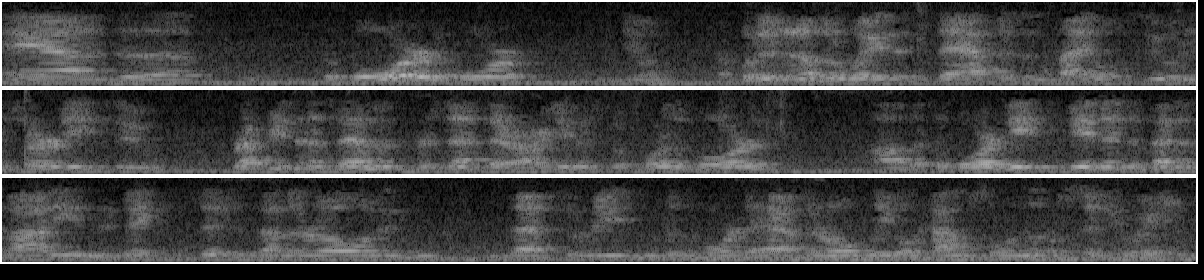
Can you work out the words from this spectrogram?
and uh, the board, or, you know, put it another way, that staff is entitled to an attorney to represent them and present their arguments before the board. Uh, but the board needs to be an independent body and to make decisions on their own, and that's the reason for the board to have their own legal counsel in those situations.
